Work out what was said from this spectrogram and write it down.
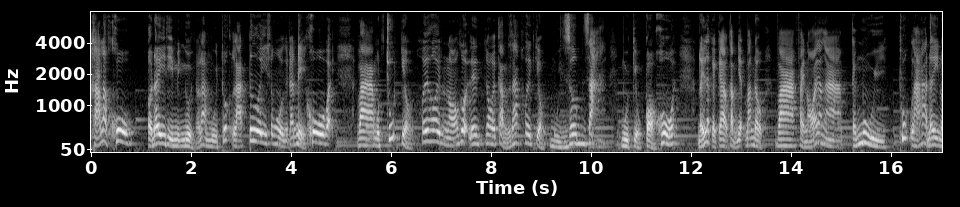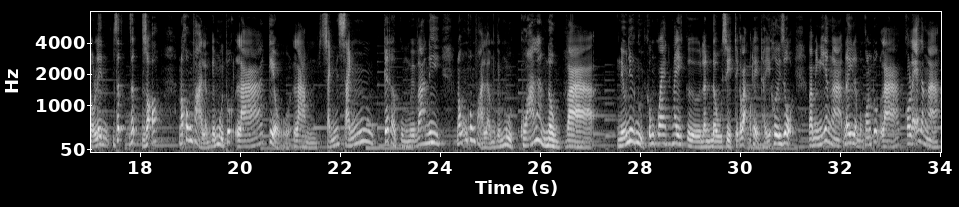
khá là khô. Ở đây thì mình ngửi nó là mùi thuốc lá tươi, xong rồi người ta để khô vậy. Và một chút kiểu hơi hơi nó gợi lên cho cái cảm giác hơi kiểu mùi rơm dạ mùi kiểu cỏ khô ấy. Đấy là cái cảm nhận ban đầu. Và phải nói rằng là cái mùi thuốc lá ở đây nó lên rất rất rõ nó không phải là một cái mùi thuốc lá kiểu làm sánh sánh kết hợp cùng với vani. Nó cũng không phải là một cái mùi quá là nồng. Và nếu như ngửi không quen, ngay từ lần đầu xịt thì các bạn có thể thấy hơi rội. Và mình nghĩ rằng là đây là một con thuốc lá, có lẽ rằng là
